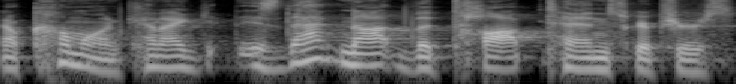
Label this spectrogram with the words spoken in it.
Now, come on, can I? Is that not the top 10 scriptures?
